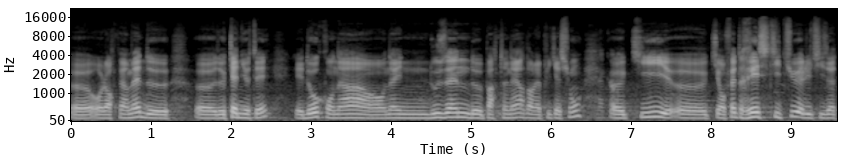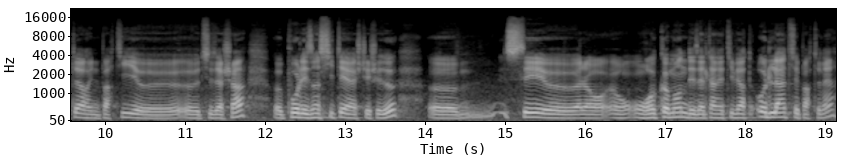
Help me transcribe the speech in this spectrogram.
on leur permet de, cagnoter. Et donc on a, on a une douzaine de partenaires dans l'application qui, qui en fait restituent à l'utilisateur une partie de ses achats pour les inciter à acheter chez eux. C'est, alors, on recommande des alternatives vertes au-delà de ces partenaires,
